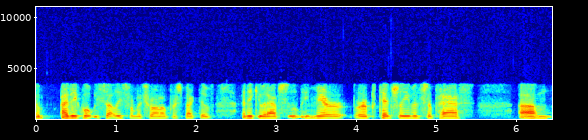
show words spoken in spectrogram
uh, I think what we saw, at least from a Toronto perspective, I think it would absolutely mirror or potentially even surpass um,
